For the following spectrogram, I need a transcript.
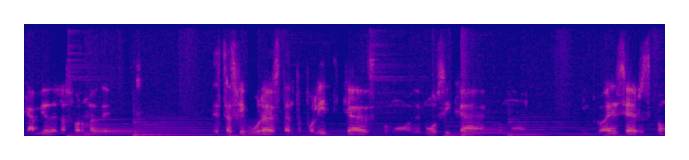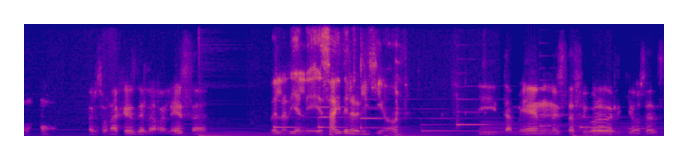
cambio de las formas de, de estas figuras, tanto políticas como de música, como influencers, como personajes de la realeza. De la realeza y de la religión y también estas figuras religiosas.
